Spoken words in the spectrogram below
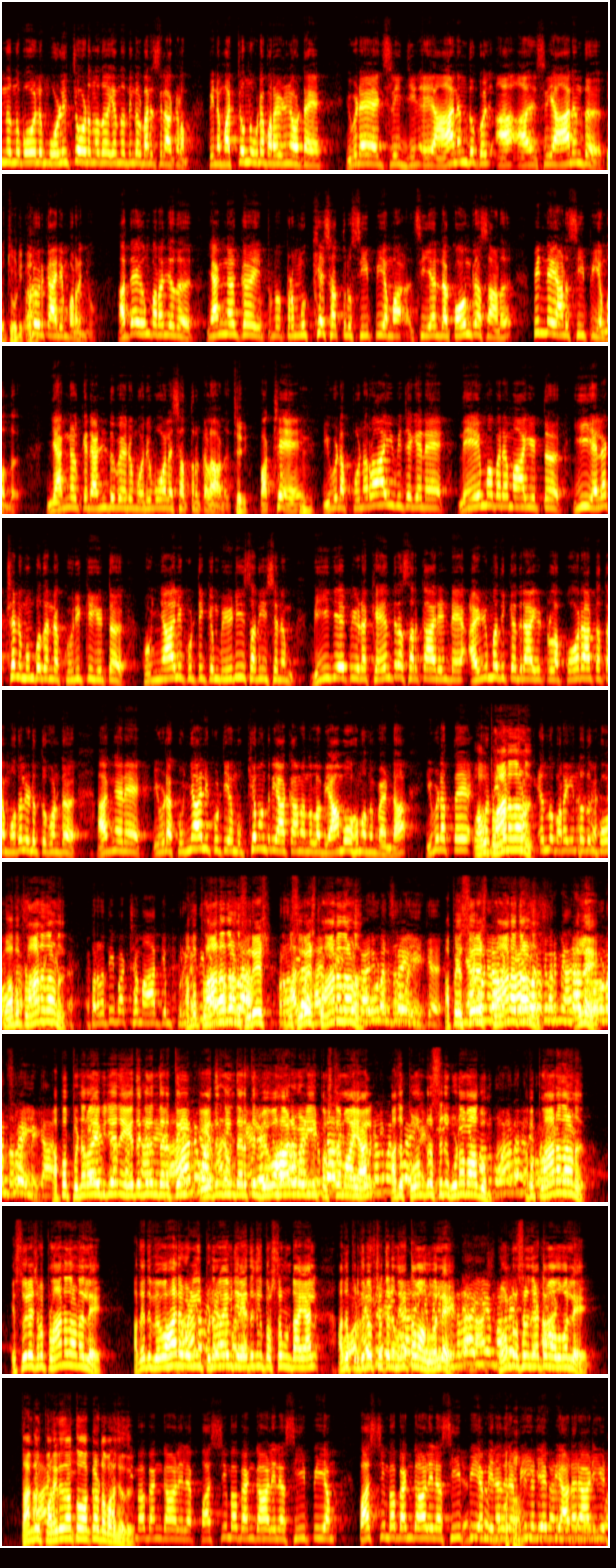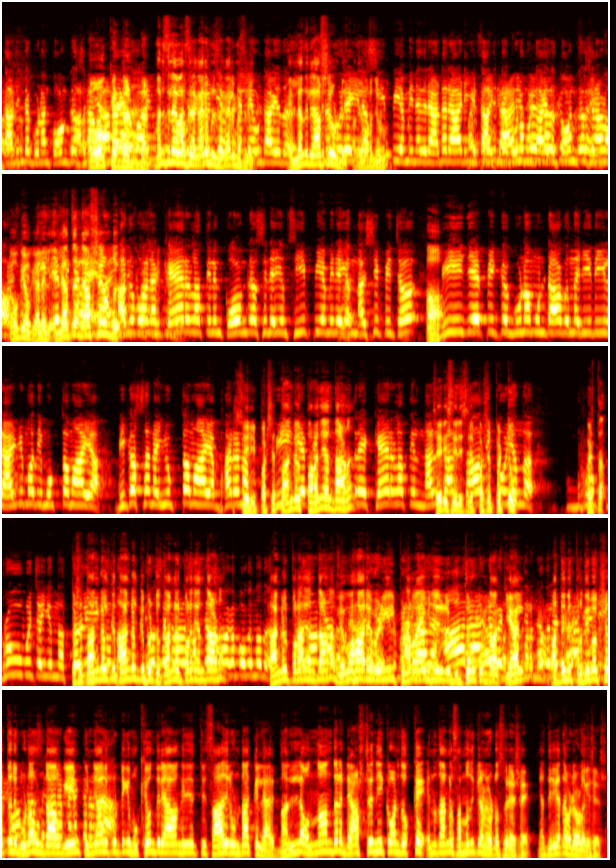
നിന്ന് പോലും ഒളിച്ചോടുന്നത് എന്ന് നിങ്ങൾ മനസ്സിലാക്കണം. പിന്നെ മറ്റൊന്നുകൂടെ പറഞ്ഞോട്ടെ ഇവിടെ ശ്രീ ആനന്ദ് ശ്രീ ആനന്ദ് ഇവിടെ ഒരു കാര്യം പറഞ്ഞു. അദ്ദേഹം പറഞ്ഞത് ഞങ്ങൾക്ക് മുഖ്യ ശത്രു സി പി എം സി അല്ല കോൺഗ്രസ് ആണ് പിന്നെയാണ് സി പി എം എന്ന്. ഞങ്ങൾക്ക് രണ്ടുപേരും ഒരുപോലെ ശത്രുക്കളാണ്. പക്ഷേ ഇവിടെ പിണറായി വിജയനെ നിയമപരമായിട്ട് ഈ ഇലക്ഷന് മുമ്പ് തന്നെ കുരുക്കിയിട്ട് കുഞ്ഞാലിക്കുട്ടിക്കും ബി ഡി സതീശനും ബി ജെ പിയുടെ കേന്ദ്ര സർക്കാരിന്റെ അഴിമതിക്കെതിരായിട്ടുള്ള പോരാട്ടത്തെ മുതലെടുത്തുകൊണ്ട് അങ്ങനെ ഇവിടെ കുഞ്ഞാലിക്കുട്ടിയെ മുഖ്യമന്ത്രിയാക്കാമെന്നുള്ള വ്യാമോഹമൊന്നും വേണ്ട. ഇവിടത്തെ എന്ന് പറയുന്നത്. പ്രതിപക്ഷം ആദ്യം സുരേഷ് സുരേഷ് പ്ലാൻ അതാണ് അപ്പൊ സുരേഷ് പ്ലാൻ അതാണ് അല്ലേ? അപ്പൊ പിണറായി വിജയൻ ഏതെങ്കിലും തരത്തിൽ ഏതെങ്കിലും തരത്തിൽ വ്യവഹാര വഴിയിൽ പ്രശ്നമായാൽ അത് കോൺഗ്രസിന് ഗുണമാകും. അപ്പൊ പ്ലാൻ അതാണ് എസ് സുരേഷ് അപ്പൊ പ്ലാൻ അതാണല്ലേ അതായത് വ്യവഹാര വഴിയിൽ പിണറായി വിജയൻ ഏതെങ്കിലും പ്രശ്നം ഉണ്ടായാൽ അത് പ്രതിപക്ഷത്തിന് നേട്ടമാകും അല്ലേ? കോൺഗ്രസിന് നേട്ടമാകും. അല്ലേ? താങ്കൾ പറയരുതാത്ത വാക്കാട്ടോ പറഞ്ഞത്. പശ്ചിമ ബംഗാളിലെ പശ്ചിമ ബംഗാളിലെ സി പി എം പശ്ചിമ ബംഗാളിലെ സി പി എമ്മിനെതിരെ ബി ജെ പി അടരാടിയിട്ട് അതിന്റെ ഗുണം കോൺഗ്രസിനാണ്. സി. പി എമ്മിനെതിരെ അടരാടിയിട്ട് അതിന്റെ ഗുണമുണ്ടായത് കോൺഗ്രസിനാണോ? അതുപോലെ കേരളത്തിലും കോൺഗ്രസിനെയും സി പി എമ്മിനെയും നശിപ്പിച്ച്. ബി ജെ പിക്ക് ഗുണമുണ്ടാകുന്ന രീതിയിൽ അഴിമതി മുക്തമായ വികസന യുക്തമായ ഭരണം പക്ഷേ താങ്കൾ പറഞ്ഞ എന്താണ്? കേരളത്തിൽ ശരി, പക്ഷെ ശരി. പെട്ടു. എന്ന് പ്രൂവ് ചെയ്യുന്ന പക്ഷെ താങ്കൾക്ക് താങ്കൾക്ക് പെട്ടു. താങ്കൾ പറഞ്ഞ എന്താണ്? താങ്കൾ പറഞ്ഞ എന്താണ്? വ്യവഹാര വഴിയിൽ പിണറായി വിജയൻ ഒരു ബുദ്ധിമുട്ടുണ്ടാക്കിയാൽ അതിന് പ്രതിപക്ഷത്തിന് ഗുണം ഗുണമുണ്ടാവുകയും കുഞ്ഞാലിക്കുട്ടിക്ക് മുഖ്യമന്ത്രി ആവാൻ സാഹചര്യം ഉണ്ടാക്കില്ല. നല്ല ഒന്നാം തരം രാഷ്ട്രീയ നീക്കമാണ് ഇതൊക്കെ എന്ന് താങ്കൾ സമ്മതിക്കുകയാണ് കേട്ടോ സുരേഷേ. ഞാൻ തിരികെ ഇടവേളയ്ക്ക് ശേഷം.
